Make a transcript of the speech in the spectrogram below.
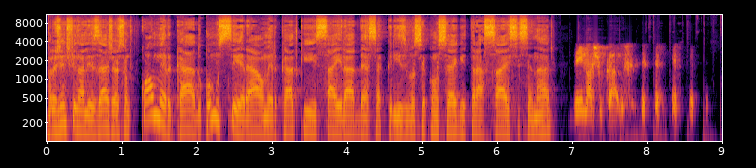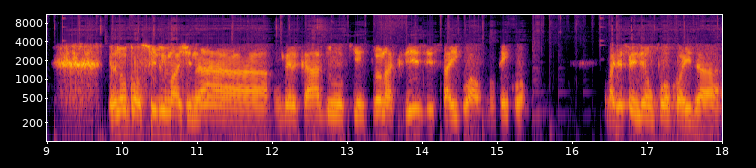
Para a gente finalizar, Gerson, qual mercado, como será o mercado que sairá dessa crise? Você consegue traçar esse cenário? Bem machucado. Eu não consigo imaginar um mercado que entrou na crise e sair igual. Não tem como. Vai depender um pouco aí da,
